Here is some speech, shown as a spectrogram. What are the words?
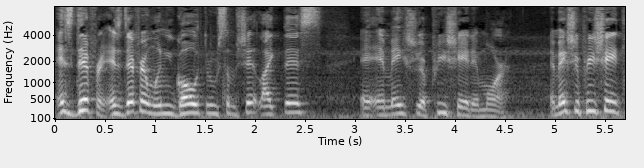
it's different. It's different when you go through some shit like this. It, it makes you appreciate it more. It makes you appreciate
